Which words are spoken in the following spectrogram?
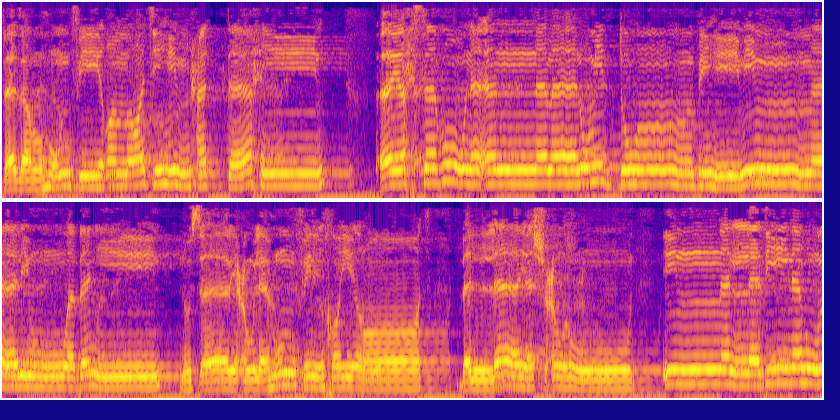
فذرهم في غمرتهم حتى حين أيحسبون أن ما نمدهم به من مال وبنين نسارع لهم في الخيرات بل لا يشعرون إن الذين هم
